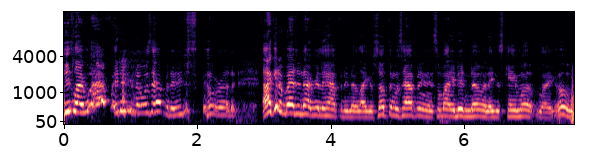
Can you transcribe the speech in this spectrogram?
He's like, "What happened?" He didn't know what's happening. He just go around. It. I can imagine that really happening though. Like if something was happening and somebody didn't know and they just came up, like, "Oh,"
